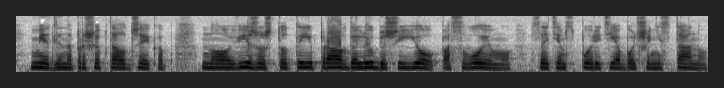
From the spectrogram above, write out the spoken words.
– медленно прошептал Джейкоб. «Но вижу, что ты и правда любишь ее по-своему. С этим спорить я больше не стану.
